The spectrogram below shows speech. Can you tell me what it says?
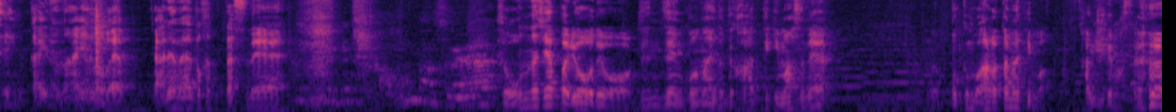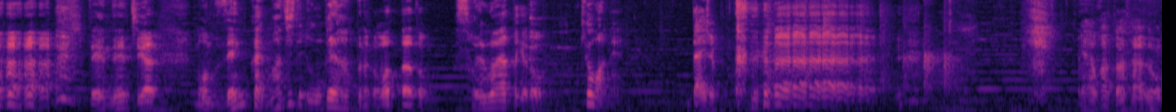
前回の難易度がやあれはやばかったですね。違うん。なんですねそう同じやっぱ量でも全然こう難易度って変わってきますね。僕も改めて今感じてます。全然違う。もう前回マジで動けなかったのが終わった後それぐらいだったけど今日はね大丈夫。いやよかったです。あの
